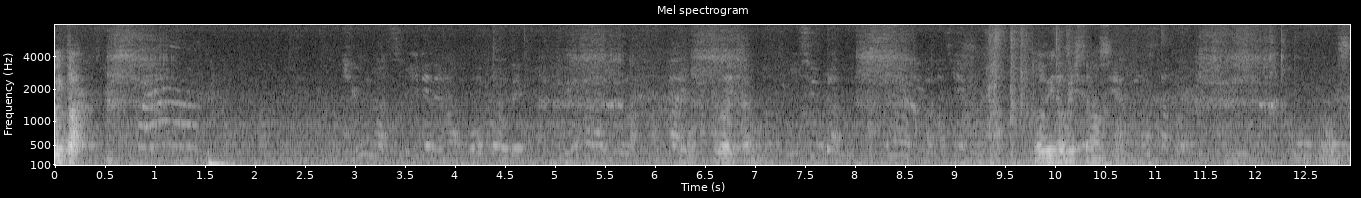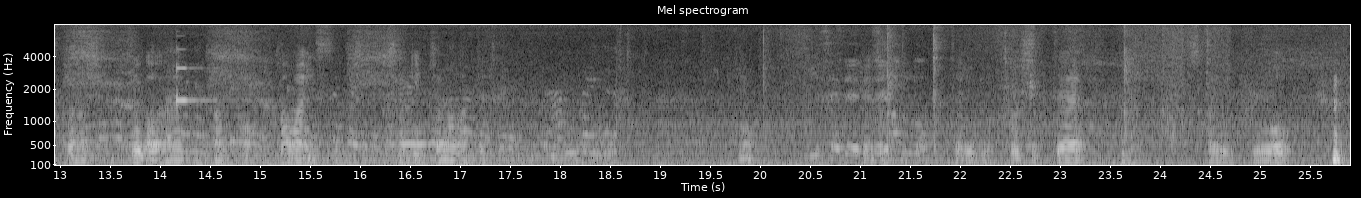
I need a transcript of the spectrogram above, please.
おいた。ライちゃん。伸び伸びしてますね。アスカの尻尾がね、なんか可愛いんですよ。先っちょ曲がってて。テレビを閉じて、スカイプを自分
